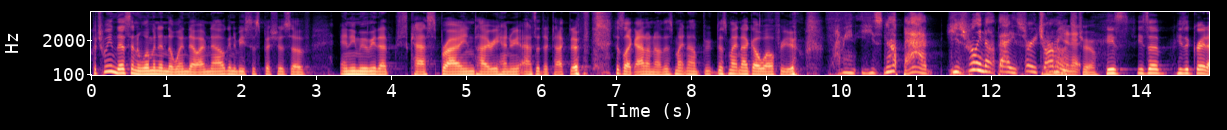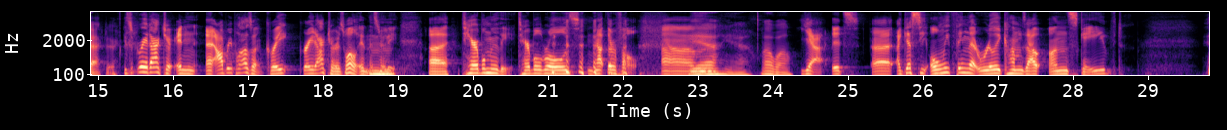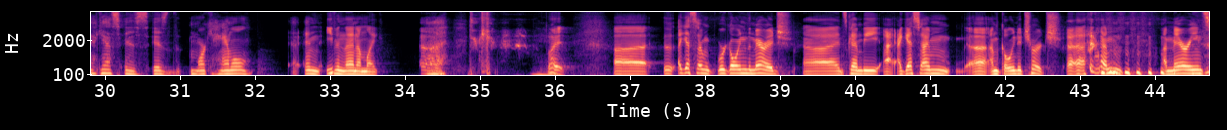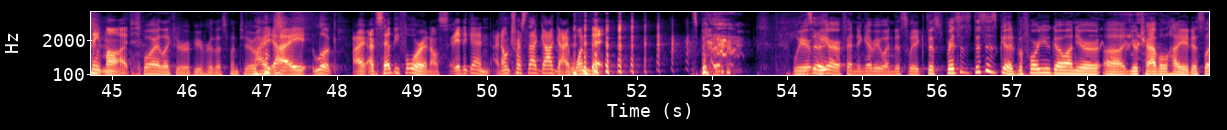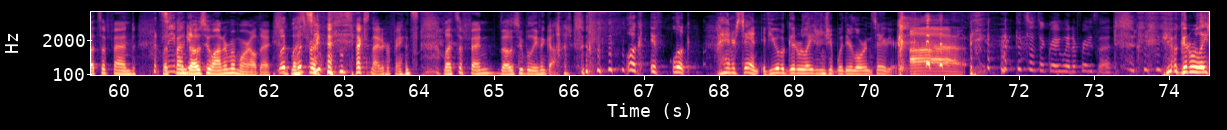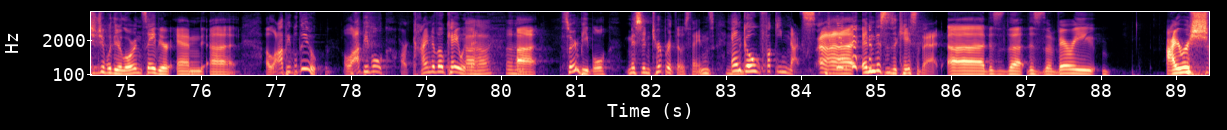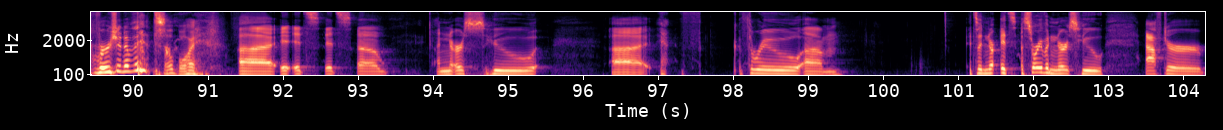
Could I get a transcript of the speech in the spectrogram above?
Between this and A Woman in the Window, I'm now going to be suspicious of any movie that casts Brian Tyree Henry as a detective. just like I don't know, this might not be, this might not go well for you. I mean, he's not bad. He's really not bad. He's very charming No, in it. true. He's he's a he's a great actor. He's a great actor, and uh, Aubrey Plaza, great great actor as well in this Mhm. movie. Uh, terrible movie, terrible roles, not their fault. Um, yeah, yeah. Oh well. yeah, it's uh, I guess the only thing that really comes out unscathed, I guess, is is Mark Hamill, and even then I'm like, Ugh. but uh, I guess I'm we're going to the marriage. Uh, it's gonna be I, I guess I'm uh, I'm going to church. Uh, I'm I'm marrying Saint Maud. Boy, I like your review for this one too. I, I look. I, I've said before, and I'll say it again. I don't trust that God guy one bit. It's been- We're, So- we are offending everyone this week. This this is this is good. Before you go on your uh, your travel hiatus, let's offend let's, we offend can- those who honor Memorial Day. Let- let's let's offend Zack Snyder fans. Let's offend those who believe in God. look, if look, I understand if you have a good relationship with your Lord and Savior. Uh, That's just a great way to phrase that. if you have a good relationship with your Lord and Savior, and uh, a lot of people do. A lot of people are kind of okay with Uh-huh, it. uh certain people misinterpret those things Mm-hmm. and go fucking nuts. Uh, and this is a case of that. Uh, this is the this is a very Irish version of it. Oh boy. Uh, it, it's it's uh, a nurse who uh, th- through um, it's a it's a story of a nurse who after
